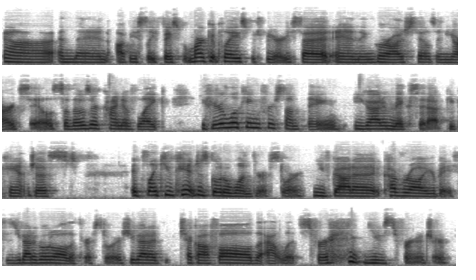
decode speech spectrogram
Uh, and then obviously Facebook Marketplace, which we already said, and then garage sales and yard sales. So those are kind of like if you're looking for something, you got to mix it up. You can't just it's like you can't just go to one thrift store. You've got to cover all your bases. You got to go to all the thrift stores. You got to check off all the outlets for used furniture.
